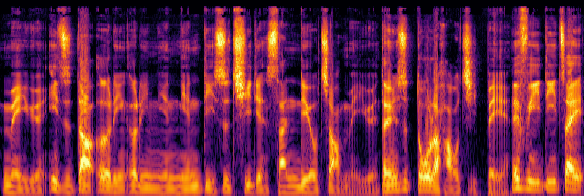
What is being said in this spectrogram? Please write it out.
美元，一直到二零二零年年底是七点三六兆美元，等于是多了好几倍。FED 在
